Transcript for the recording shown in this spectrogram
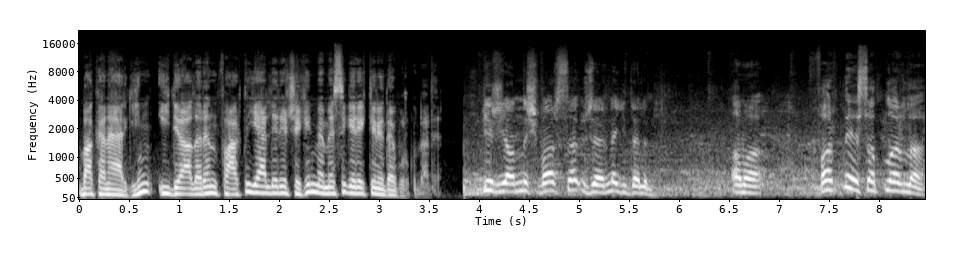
Bakan Ergin iddiaların farklı yerlere çekilmemesi gerektiğini de vurguladı. Bir yanlış varsa üzerine gidelim. Ama farklı hesaplarla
